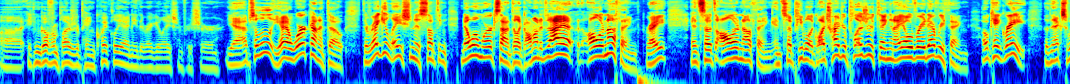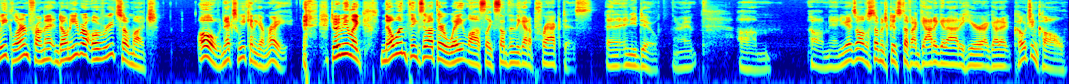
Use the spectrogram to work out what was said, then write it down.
Uh, it can go from pleasure to pain quickly. I need the regulation for sure. Yeah, absolutely. You got to work on it though. The regulation is something no one works on. They're like, I'm on a diet, all or nothing, right? And so it's all or nothing. And so people are like, well, I tried your pleasure thing and I overate everything. Okay, great. The next week, learn from it and don't eat overeat so much oh, next weekend again, right? do you know what I mean? Like, no one thinks about their weight loss like something they got to practice, and, and, you do. All right. Um, oh man, you guys all have so much good stuff. I got to get out of here. I got a coaching call.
